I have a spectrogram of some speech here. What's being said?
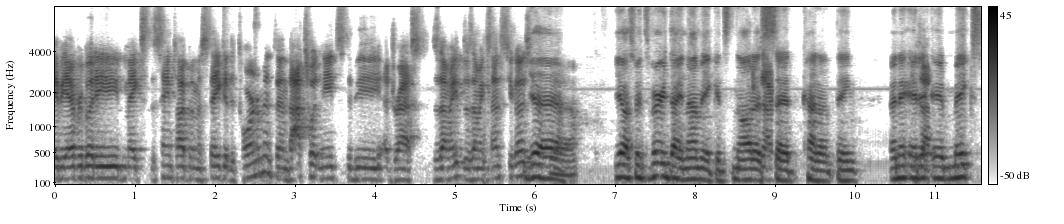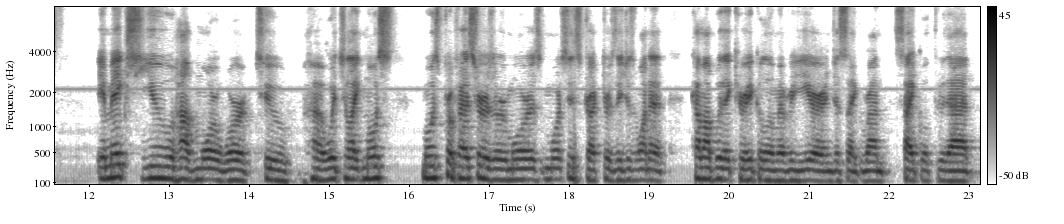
maybe everybody makes the same type of mistake at the tournament, and that's what needs to be addressed. Does that make Does that make sense to you guys? Yeah, yeah. yeah so it's very dynamic. It's not exactly. a set kind of thing, and it, exactly. it, it, makes it makes you have more work too, uh, which like most most professors or more most instructors, they just want to come up with a curriculum every year and just like run cycle through that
